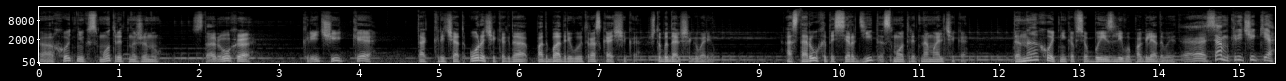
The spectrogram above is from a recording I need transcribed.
А охотник смотрит на жену. «Старуха, кричи «ке». Так кричат орочи, когда подбадривают рассказчика, чтобы дальше говорил. А старуха-то сердито смотрит на мальчика. Да на охотника все боязливо поглядывает. Э, сам кричике.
